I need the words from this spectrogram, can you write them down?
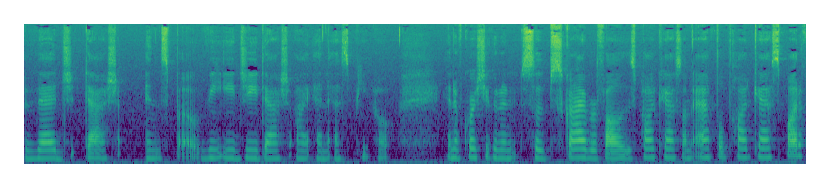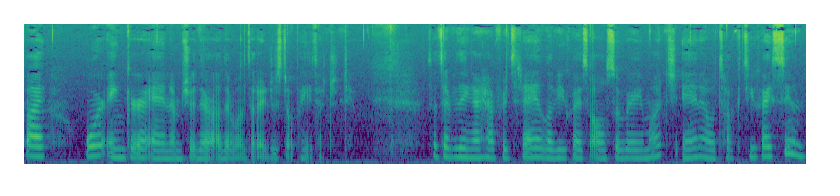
veg-inspo, V-E-G-I-N-S-P-O. And of course, you can subscribe or follow this podcast on Apple Podcasts, Spotify, or Anchor. And I'm sure there are other ones that I just don't pay attention to. So that's everything I have for today. I love you guys all so very much, and I will talk to you guys soon.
